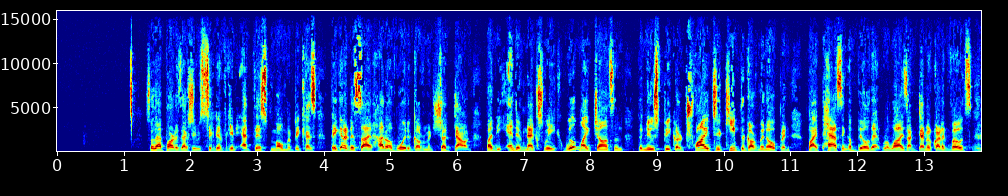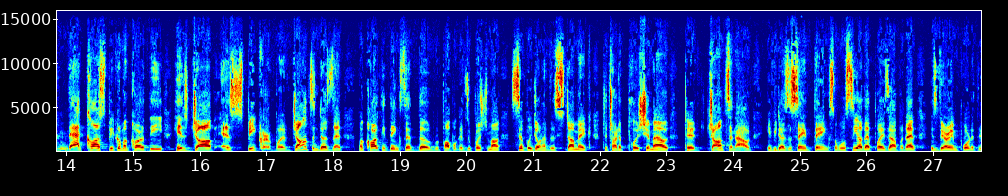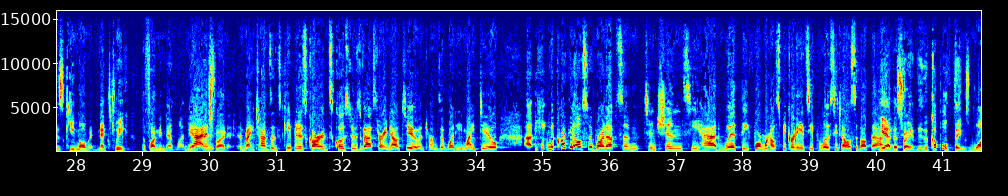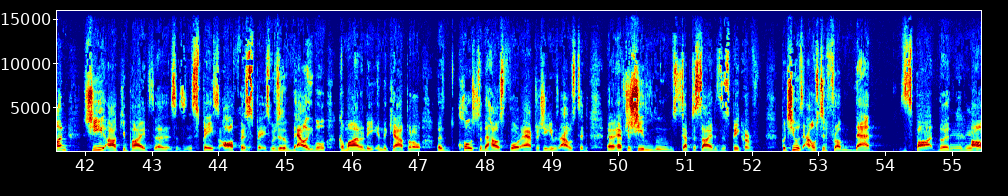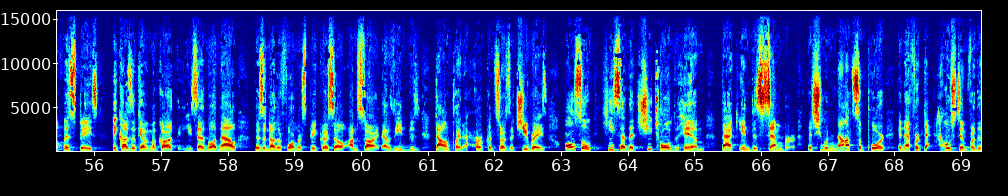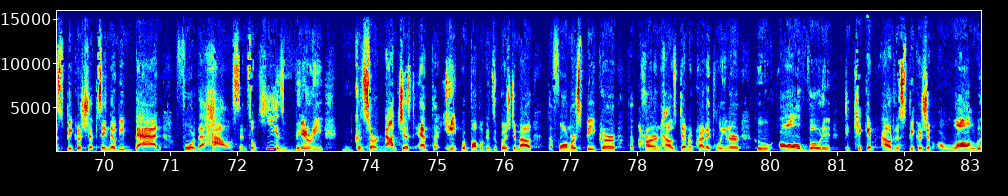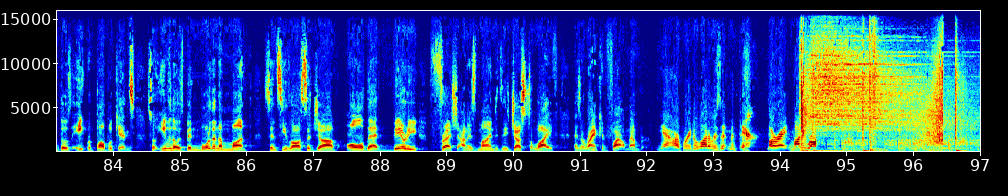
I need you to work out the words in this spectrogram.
So that part is actually significant at this moment because they got to decide how to avoid a government shutdown by the end of next week. Will Mike Johnson, the new speaker, try to keep the government open by passing a bill that relies on Democratic votes? Mm-hmm. That cost Speaker McCarthy his job as speaker. But if Johnson does that, McCarthy thinks that the Republicans who pushed him out simply don't have the stomach to try to push him out, put Johnson out if he does the same thing. So we'll see how that plays out. But that is very important at this key moment. Next week, the funding deadline, Yeah, next Friday. Mike Johnson's keeping his cards close to his vest right now, too, in terms of what he might do. Uh, he, McCarthy also brought up some tensions he had with the former House Speaker, Nancy Pelosi. Tell us about that. Yeah, that's right. A couple of things. One, she occupied uh, space, office space, which is a valuable commodity in the Capitol, uh, close to the House floor after she was ousted, uh, after she stepped aside as the Speaker. But she was ousted from that spot, the mm-hmm. office space, because of Kevin McCarthy. He said, well, now there's another former speaker, so I'm sorry. That was, he was downplayed her concerns that she raised. Also, he said that she told him back in December that she would not support an effort to oust him for the speakership, saying that would be bad for the House. And so he is very concerned, not just at the eight Republicans who pushed him out, the former speaker, the current House Democratic leader, who all voted to kick him out of the speakership along with those eight Republicans. So even though it's been more than a month since he lost the job, all that very fresh on his mind as he adjusts to life as a rank and file member. Yeah, harboring a lot of resentment there. All right, Monty Ross.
